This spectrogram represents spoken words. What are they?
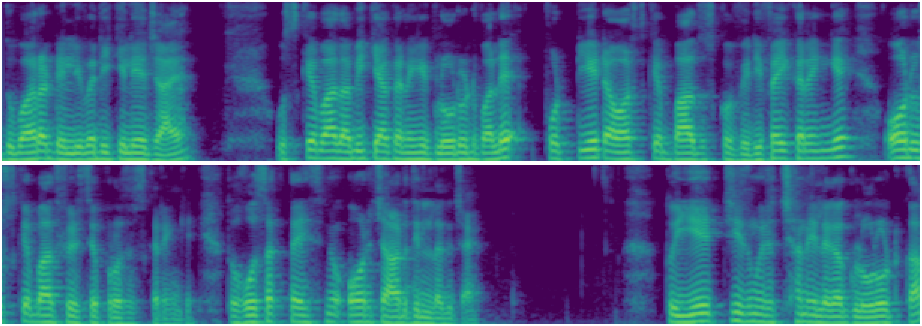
दोबारा डिलीवरी के लिए जाए। उसके बाद अभी क्या करेंगे ग्लोरोड वाले 48 आवर्स के बाद उसको वेरीफाई करेंगे और उसके बाद फिर से प्रोसेस करेंगे। तो हो सकता है इसमें और चार दिन लग जाए। तो ये चीज़ मुझे अच्छा नहीं लगा ग्लोरोट का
